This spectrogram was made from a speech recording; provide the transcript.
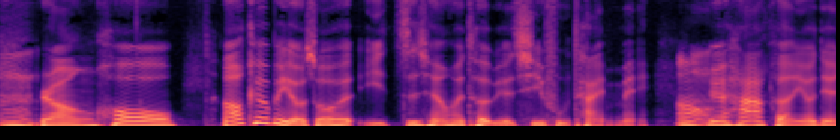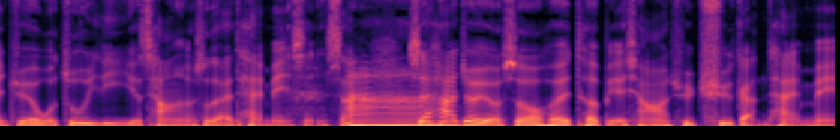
嗯，然后，然后 Q B 有时候会以之前会特别欺负太妹，嗯，因为他可能有点觉得我注意力也常有时候在太妹身上，啊，所以他就有时候会特别想要去驱赶太妹，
